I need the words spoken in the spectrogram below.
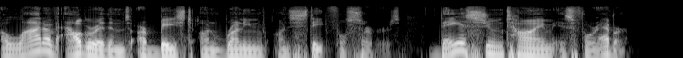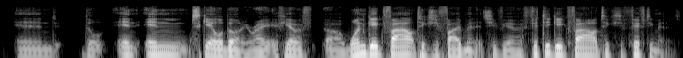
a lot of algorithms are based on running on stateful servers they assume time is forever. And the in, in scalability, right? If you have a uh, one gig file, it takes you five minutes. If you have a 50 gig file, it takes you 50 minutes.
